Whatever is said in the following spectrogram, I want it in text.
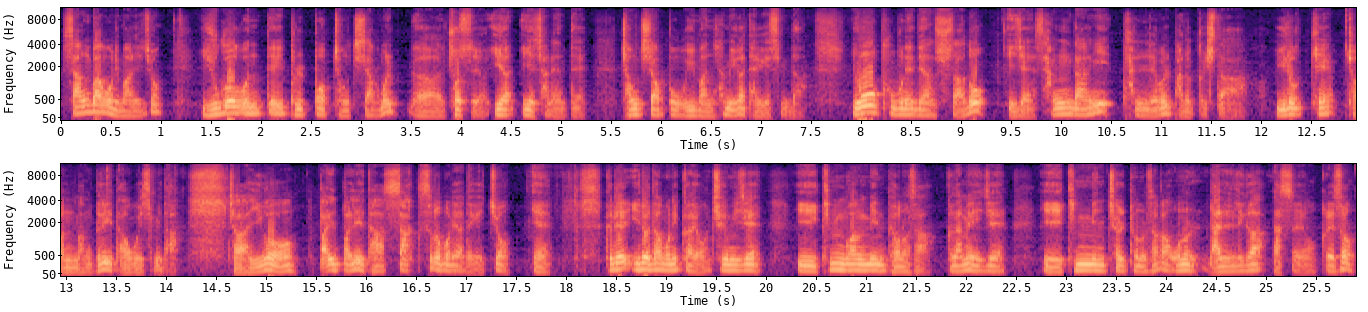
쌍방울이 말이죠. 6억 원대의 불법 정치 자금을 어, 줬어요. 이해, 이해찬한테. 정치자법 위반 혐의가 되겠습니다. 요 부분에 대한 수사도 이제 상당히 탄력을 받을 것이다. 이렇게 전망들이 나오고 있습니다. 자, 이거 빨리빨리 다 싹 쓸어버려야 되겠죠. 예. 그래, 이러다 보니까요. 지금 이제 이 김광민 변호사, 그 다음에 이제 이 김민철 변호사가 오늘 난리가 났어요. 그래서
